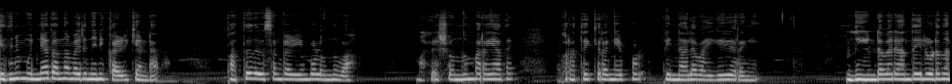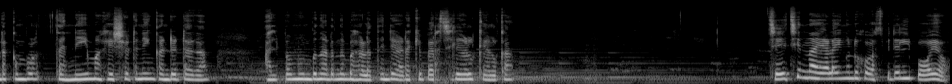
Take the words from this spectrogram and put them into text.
ഇതിന് മുന്നേ തന്ന മരുന്ന് ഇനി കഴിക്കണ്ട. പത്ത് ദിവസം കഴിയുമ്പോൾ ഒന്ന് വാ. മഹേഷ് ഒന്നും പറയാതെ പുറത്തേക്ക് ഇറങ്ങിയപ്പോൾ പിന്നാലെ വൈകി ഇറങ്ങി. നീണ്ട വരാന്തയിലൂടെ നടക്കുമ്പോൾ തന്നെയും മഹേഷേട്ടനെയും കണ്ടിട്ടാകാം. അല്പം മുമ്പ് നടന്ന ബഹളത്തിന്റെ അടക്കി പറച്ചിലുകൾ കേൾക്കാം. ചേച്ചി ഇന്ന് അയാളെയും കൊണ്ട് ഹോസ്പിറ്റലിൽ പോയോ?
